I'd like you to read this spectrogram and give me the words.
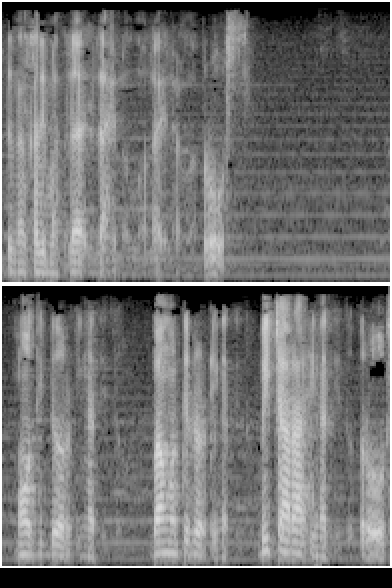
Dengan kalimat la ilaha illallah, la ilaha illallah. Terus. Mau tidur, ingat itu. Bangun tidur, ingat itu. Bicara, ingat itu. Terus.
